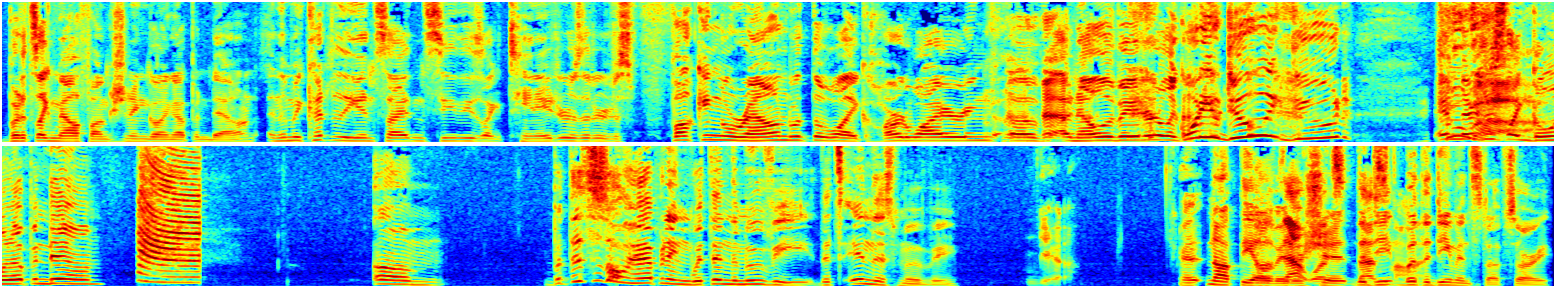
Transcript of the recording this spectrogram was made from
But it's like malfunctioning, going up and down, and then we cut to the inside and see these like teenagers that are just fucking around with the like hardwiring of an elevator. Like, what are you doing, dude? And they're just like going up and down. Um, but this is all happening within the movie that's in this movie. Yeah. Uh, not the elevator that was- shit, the that's de- not. but the demon stuff. Sorry,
